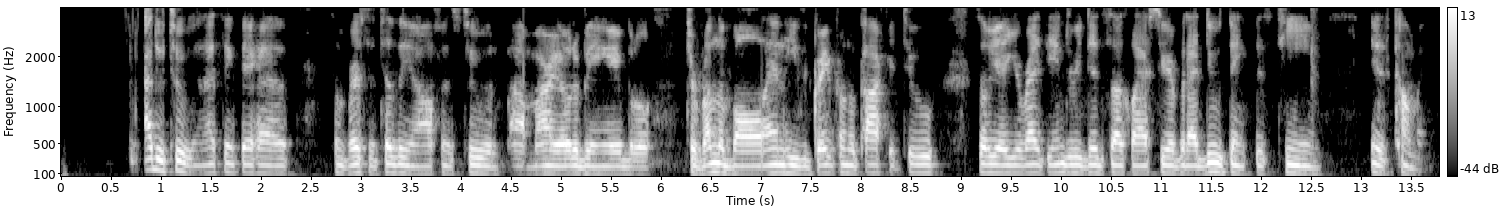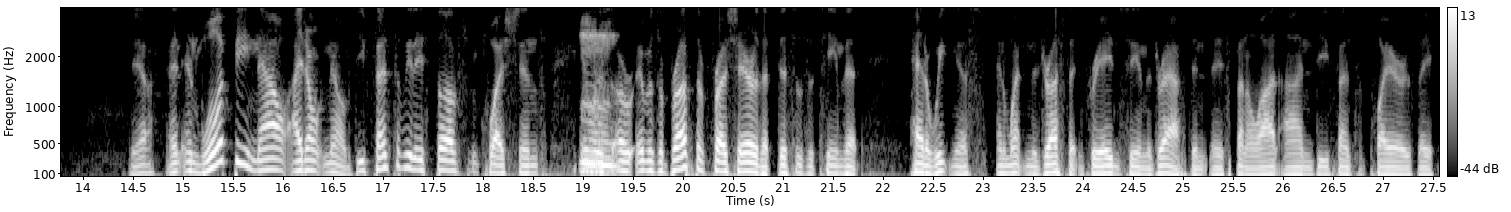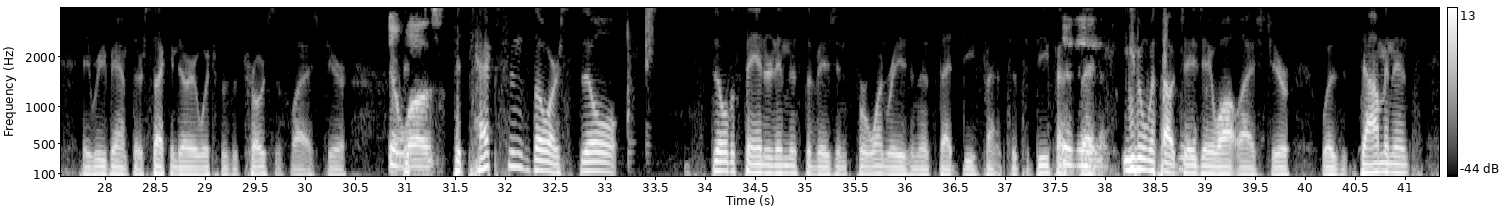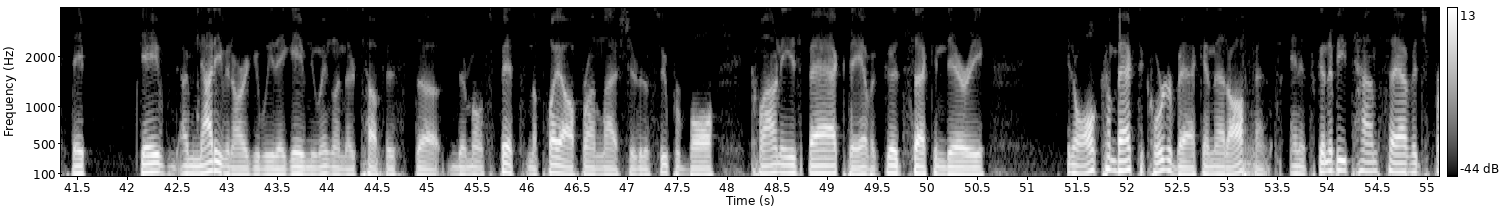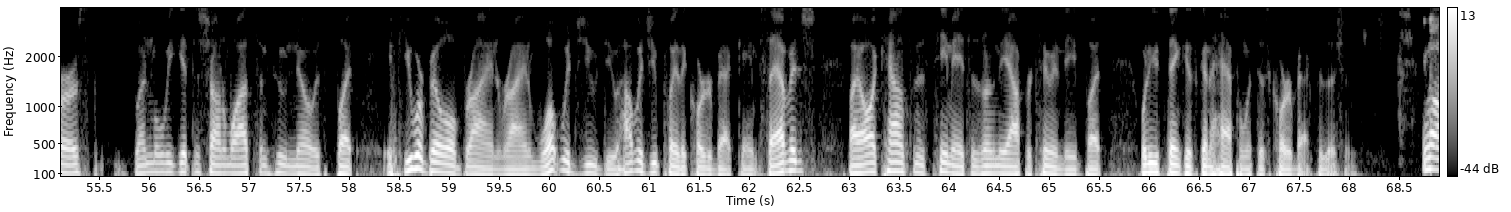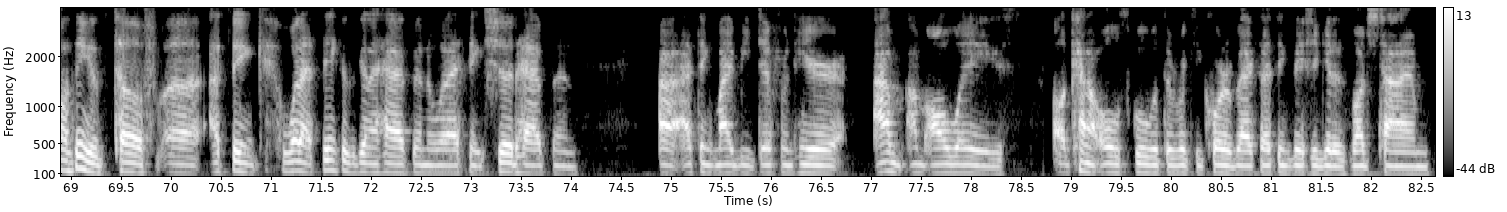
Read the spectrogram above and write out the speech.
I do too, and I think they have some versatility in offense too. And uh, Mariota being able to run the ball, and he's great from the pocket too. So yeah, you're right. The injury did suck last year, but I do think this team is coming. Yeah, and and will it be now? I don't know. Defensively, they still have some questions. It was mm-hmm. a, it was a breath of fresh air that this is a team that had a weakness and went and addressed it in free agency in the draft, and they spent a lot on defensive players. They they revamped their secondary, which was atrocious last year. It was. The Texans, though, are still still the standard in this division for one reason. It's that defense. It's a defense It that, is. even without J.J. Watt last year, was dominant. Gave, I mean, not even arguably, they gave New England their toughest, uh, their most fits in the playoff run last year to the Super Bowl. Clowney's back. They have a good secondary. It'll all come back to quarterback and that offense. And it's going to be Tom Savage first. When will we get to Sean Watson? Who knows? But if you were Bill O'Brien, Ryan, what would you do? How would you play the quarterback game? Savage, by all accounts, and his teammates has earned the opportunity. But what do you think is going to happen with this quarterback position? You know, I think it's tough. Uh, I think what I think is going to happen and what I think should happen, uh, I think might be different here. I'm I'm always uh, kind of old school with the rookie quarterbacks. I think they should get as much time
